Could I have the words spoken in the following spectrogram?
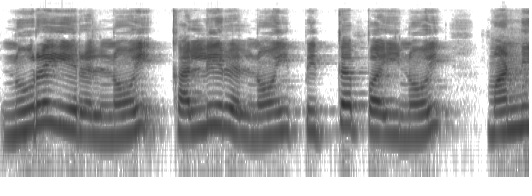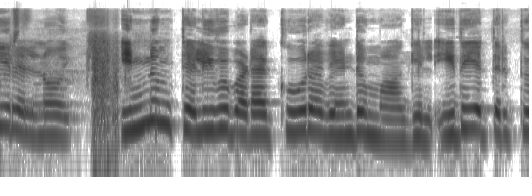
நுரையீரல் நோய் கல்லீரல் நோய் பித்தப்பை நோய் மண்ணீரல் நோய். இன்னும் தெளிவுபடக் கூற வேண்டுமாகில் இதயத்திற்கு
